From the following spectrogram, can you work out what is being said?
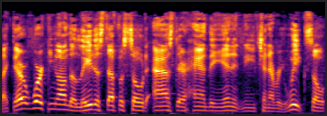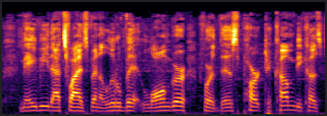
like they're working on the latest episode as they're handing in it each and every week. So maybe that's why it's been a little bit longer for this part to come because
